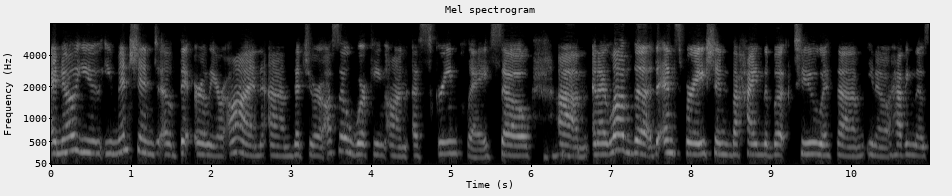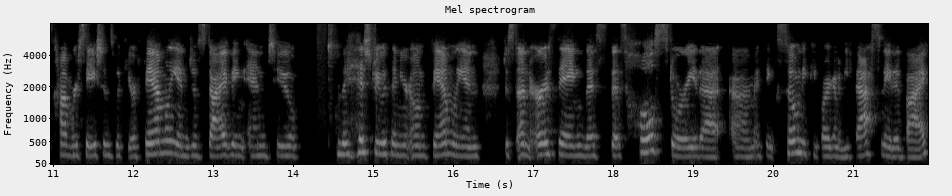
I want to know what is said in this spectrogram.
i know you you mentioned a bit earlier on um, that you're also working on a screenplay. So. Um, and i love the the inspiration behind the book too with um, you know having those conversations with your family and just diving into the history within your own family and just unearthing this this whole story that um, I think so many people are going to be fascinated by.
